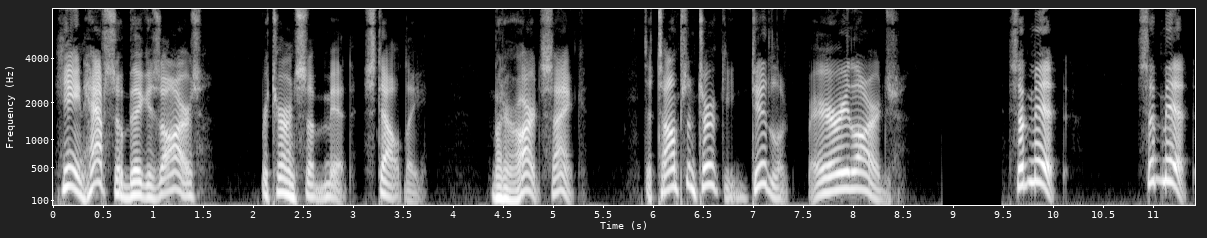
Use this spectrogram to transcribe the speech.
He ain't half so big as ours, returned Submit stoutly, but her heart sank. The Thompson turkey did look very large. Submit! Submit!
